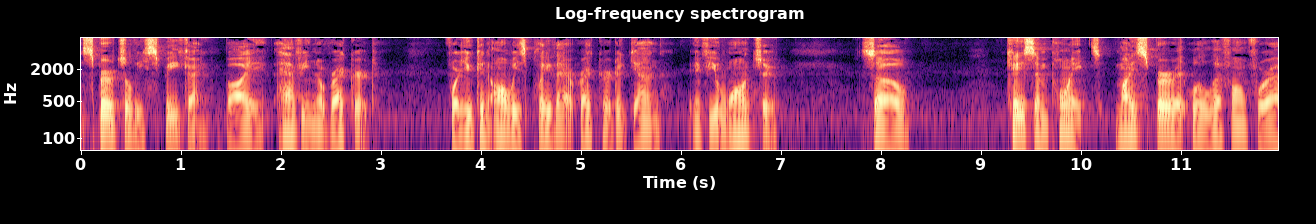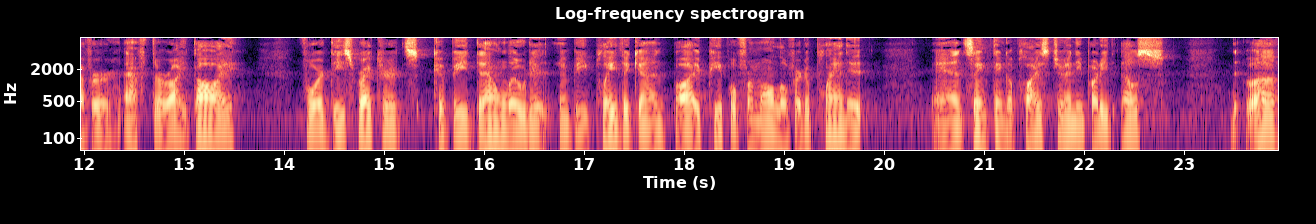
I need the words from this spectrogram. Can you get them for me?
spiritually speaking, by having a record, for you can always play that record again if you want to. So, Case in point, my spirit will live on forever after I die, for these records could be downloaded and be played again by people from all over the planet, and same thing applies to anybody else uh,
